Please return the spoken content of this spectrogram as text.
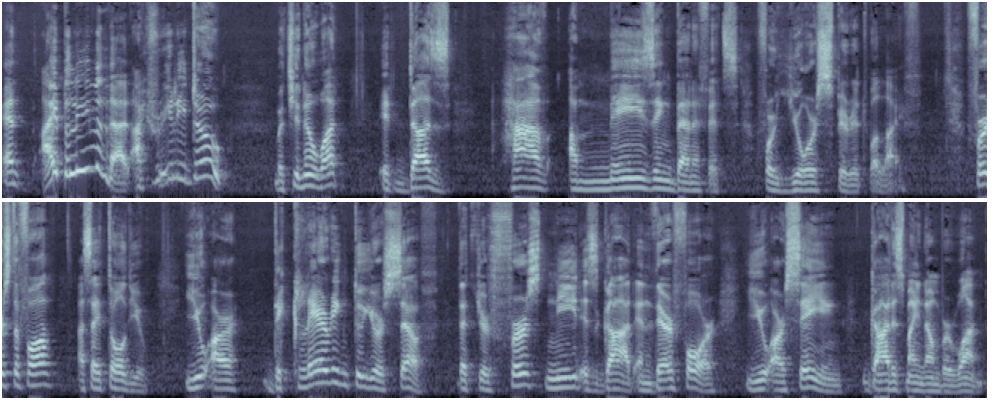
And I believe in that. I really do. But you know what? It does have amazing benefits for your spiritual life. First of all, as I told you, you are declaring to yourself that your first need is God, and therefore you are saying, God is my number one.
